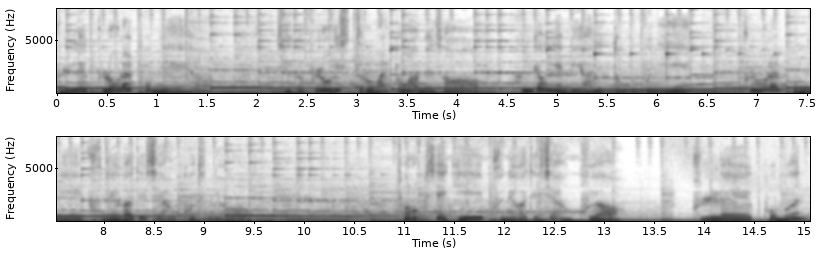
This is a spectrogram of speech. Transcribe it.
블랙 플로랄 폼이에요. 제가 플로리스트로 활동하면서 환경에 미안했던 부분이 플로랄 폼이 분해가 되지 않거든요. 초록색이 분해가 되지 않고요. 블랙 폼은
